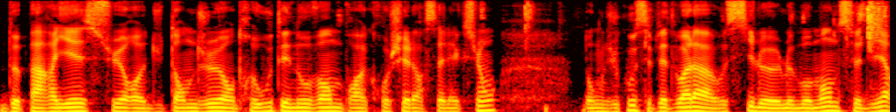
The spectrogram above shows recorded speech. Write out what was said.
de parier sur euh, du temps de jeu entre août et novembre pour accrocher leur sélection. Donc du coup, c'est peut-être voilà aussi le, moment de se dire,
